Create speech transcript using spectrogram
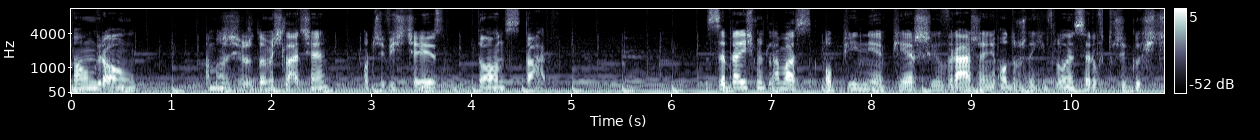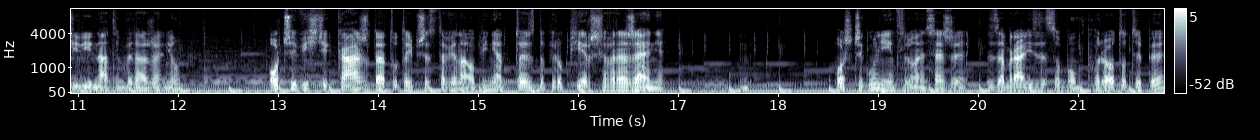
tą grą, a może się już domyślacie, oczywiście jest Don't Starve. Zebraliśmy dla Was opinie pierwszych wrażeń od różnych influencerów, którzy gościli na tym wydarzeniu. Oczywiście każda tutaj przedstawiona opinia to jest dopiero pierwsze wrażenie. Poszczególni influencerzy zabrali ze sobą prototypy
